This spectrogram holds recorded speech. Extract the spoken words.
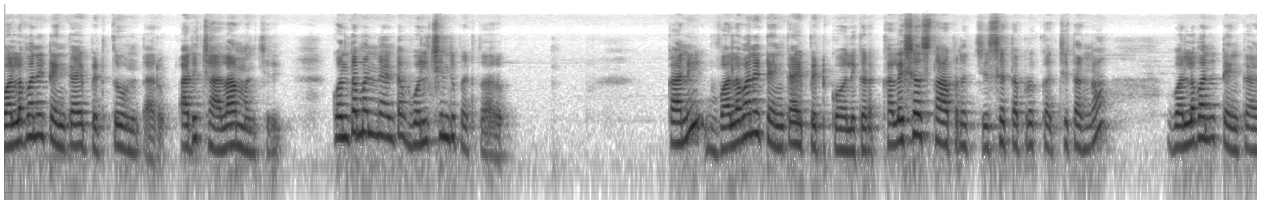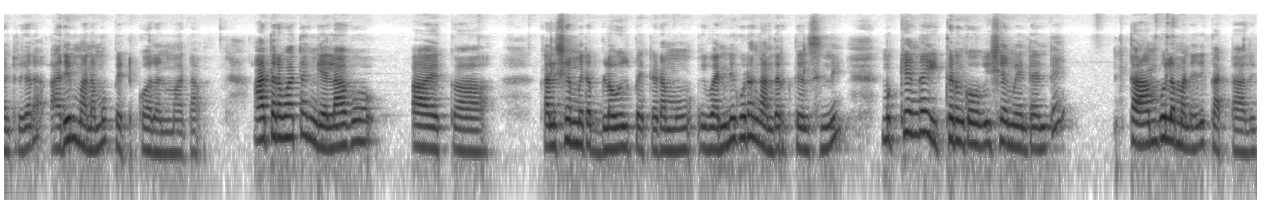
వలవని టెంకాయ పెడుతూ ఉంటారు. అది చాలా మంచిది. కొంతమంది అంటే ఒలిచింది పెడతారు. కానీ వలవని టెంకాయ పెట్టుకోవాలి ఇక్కడ. కలశ స్థాపన చేసేటప్పుడు ఖచ్చితంగా వలవని టెంకాయ ఉంటుంది కదా అది మనము పెట్టుకోవాలన్నమాట. ఆ తర్వాత ఇంకెలాగో ఆ యొక్క కలశం మీద బ్లౌజ్ పెట్టడము ఇవన్నీ కూడా అందరికి తెలిసింది. ముఖ్యంగా ఇక్కడ ఇంకో విషయం ఏంటంటే తాంబూలం అనేది కట్టాలి.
